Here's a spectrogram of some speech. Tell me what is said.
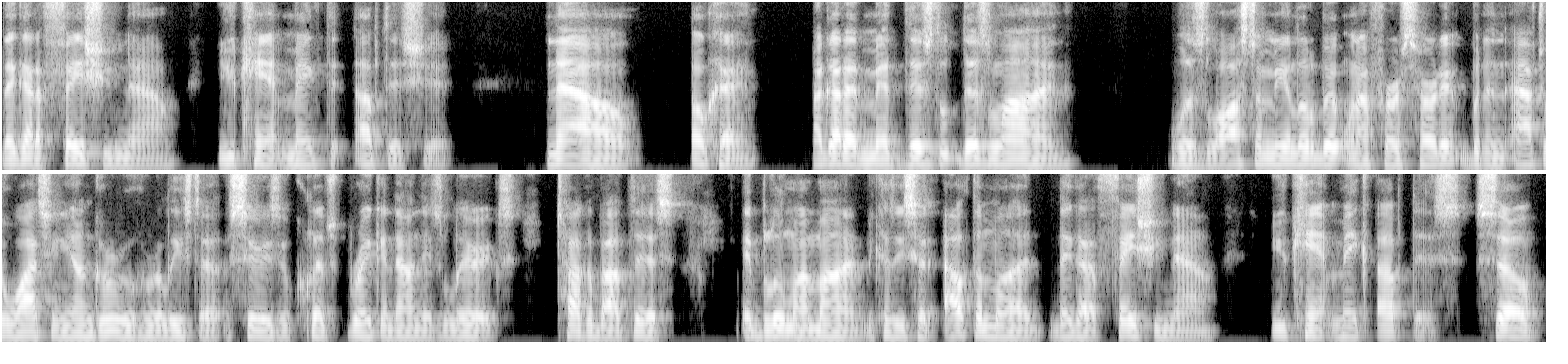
They got to face you now. You can't make up this shit. Now, okay, I got to admit, this this line was lost on me a little bit when I first heard it, but then after watching Young Guru, who released a, series of clips breaking down these lyrics, talk about this, it blew my mind because he said, "Out the mud, they got to face you now. You can't make up this." So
